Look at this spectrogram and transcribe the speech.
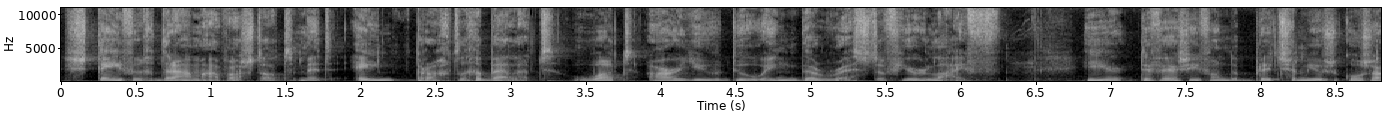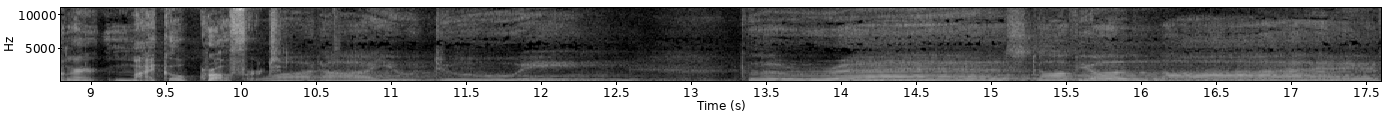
Stevig drama was dat met één prachtige ballad. What are you doing the rest of your life? Hier de versie van de Britse musicalzanger Michael Crawford. What are you doing the rest of your life?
